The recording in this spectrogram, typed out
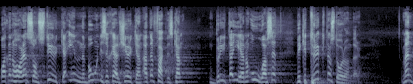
Och att den har en sån styrka inneboende i sig själv, kyrkan, att den faktiskt kan bryta igenom oavsett vilket tryck den står under. Men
